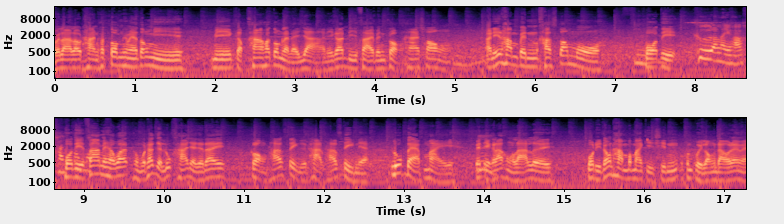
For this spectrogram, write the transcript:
เวลาเราทานข้าวต้มใช่ไหมต้องมีมีกับข้าวข้าวต้มหลาย ๆ อย่าง อันนี้ก็ดีไซน์เป็นกล่อง 5 ช่อง อันนี้ทำเป็นคัสตอมโมปกติคืออะไรคะ custom ปกติทราบไหมครับว่าสมมติถ้าเกิดลูกค้าอยากจะได้กล่องพลาสติกหรือถาดพลาสติกเนี่ยรูปแบบใหม่เป็นเอกลักษณ์ของร้านเลยปกติต้องทำประมาณกี่ชิ้นคุณปุ๋ยลองเดาได้ไหม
